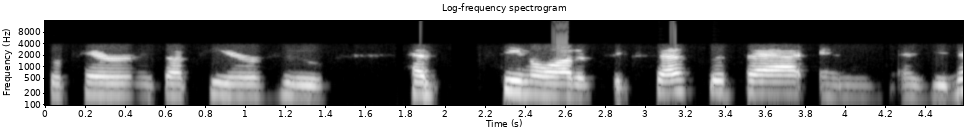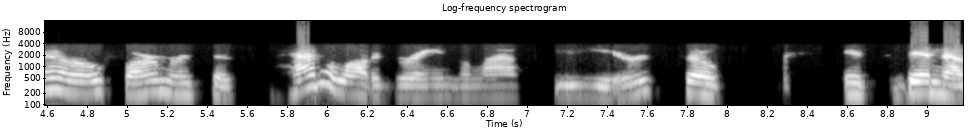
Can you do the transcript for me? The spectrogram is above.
preparers up here who have seen a lot of success with that. And as you know, farmers have had a lot of grain the last few years, so it's been a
